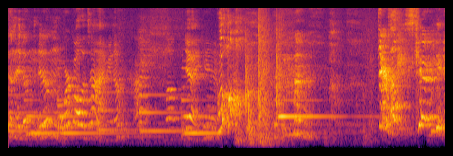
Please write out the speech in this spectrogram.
doesn't it doesn't it doesn't work all the time, you know? Alright, well, Yeah, you can't. There's like scared me.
